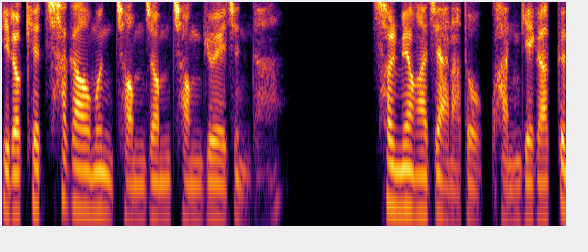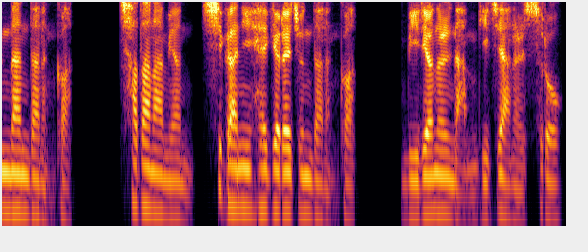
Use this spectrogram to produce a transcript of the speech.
이렇게 차가움은 점점 정교해진다. 설명하지 않아도 관계가 끝난다는 것, 차단하면 시간이 해결해 준다는 것, 미련을 남기지 않을수록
